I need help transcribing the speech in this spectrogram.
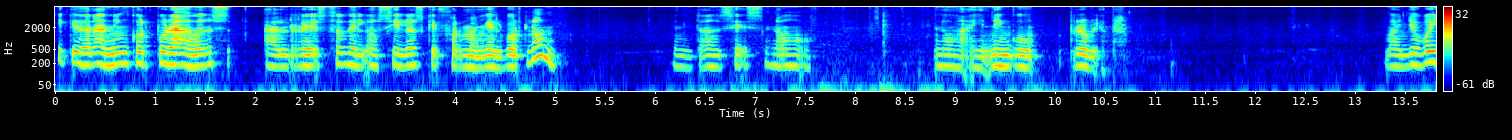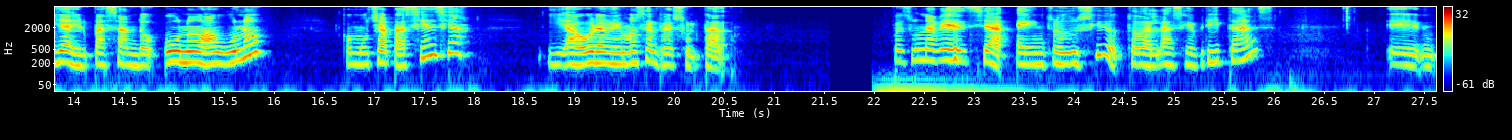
y quedarán incorporados al resto de los hilos que forman el borlón. Entonces no, no hay ningún problema. Bueno, yo voy a ir pasando uno a uno con mucha paciencia y ahora vemos el resultado. Pues una vez ya he introducido todas las hebritas, eh,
